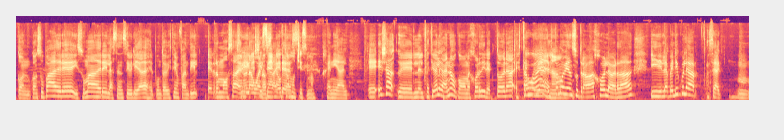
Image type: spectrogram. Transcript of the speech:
con, con su padre y su madre, y la sensibilidad desde el punto de vista infantil hermosa en una Buenos bellísima, me Aires. gustó muchísimo. Genial. Eh, ella eh, en el festival ganó como mejor directora. Está Qué muy bien, está muy bien su trabajo, la verdad. Y la película, o sea, mm,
